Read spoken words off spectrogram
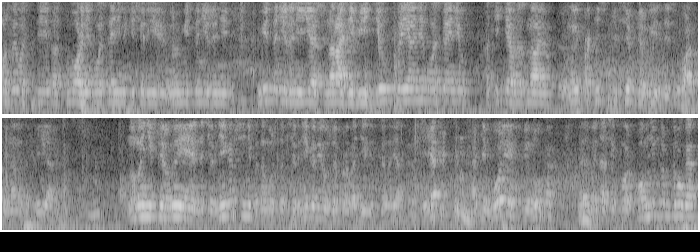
можливості е, створення ОСН в місті Чернігів, в місті Ніжині. В місті Ніжині є наразі відділ сприяння ОСНів, оскільки я вже знаю. Мы практически все впервые здесь у вас, и нам это приятно. Но мы не впервые на Черниговщине, потому что в Чернигове уже проводили целый ряд мероприятий, а тем более в Прилуках э, мы до сих пор помним друг друга.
